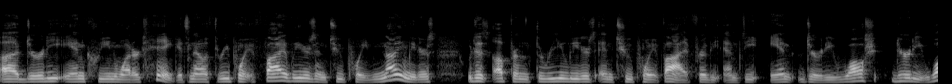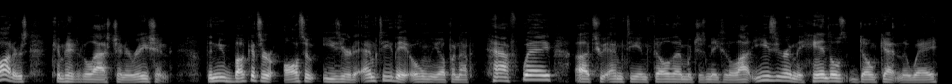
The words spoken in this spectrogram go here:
uh, dirty and clean water tank. It's now 3.5 liters and 2.9 liters, which is up from 3 liters and 2.5 for the empty and dirty, wash, dirty waters compared to the last generation. The new buckets are also easier to empty. They only open up halfway uh, to empty and fill them, which just makes it a lot easier, and the handles don't get in the way.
